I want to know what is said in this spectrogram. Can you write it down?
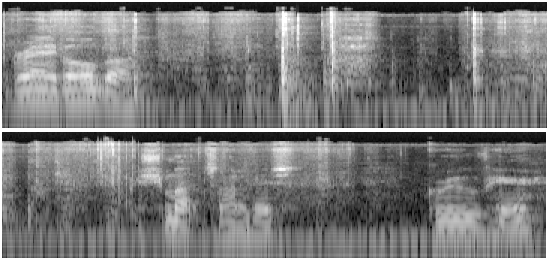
drag all the schmutz out of this groove here.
